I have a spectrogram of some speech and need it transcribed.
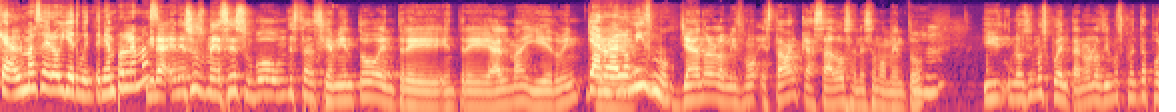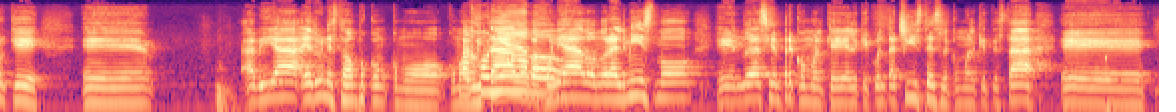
¿Que Alma Cero y Edwin tenían problemas? Mira, en esos meses hubo un distanciamiento entre, entre Alma y Edwin. Eh, Ya no era lo mismo. Ya no era lo mismo. Estaban casados en ese momento. Y nos dimos cuenta, ¿no? Nos dimos cuenta porque eh, había. Edwin estaba un poco como, como Bajoneado. agüitado, bajoneado, no era el mismo, eh, no era siempre como el que, el que cuenta chistes, el- como el que te está eh,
